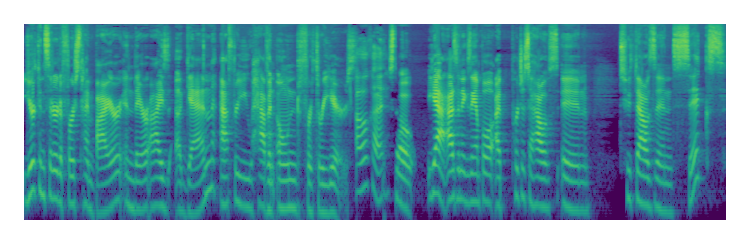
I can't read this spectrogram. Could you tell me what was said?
you're considered a first time buyer in their eyes again after you haven't owned for three years. Oh, okay. So, yeah, as an example, I purchased a house in 2006.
